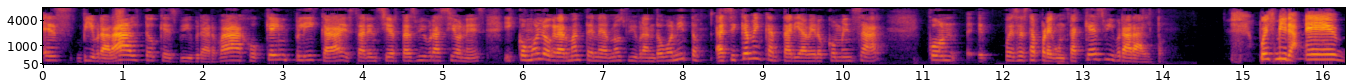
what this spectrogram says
es vibrar alto, qué es vibrar bajo, qué implica estar en ciertas vibraciones y cómo lograr mantenernos vibrando bonito. Así que me encantaría, Vero, comenzar con eh, pues esta pregunta, ¿qué es vibrar alto? Pues mira, eh,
